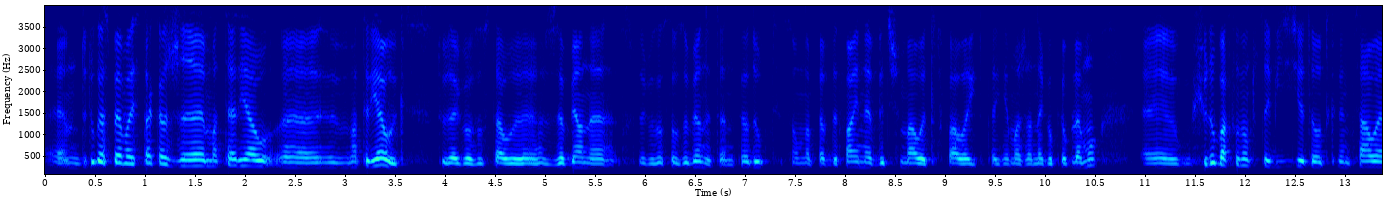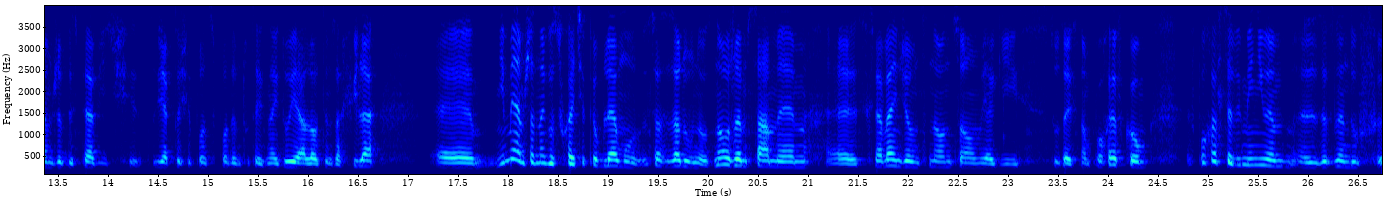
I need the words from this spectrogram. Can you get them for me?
Em, Druga sprawa jest taka, że materiał, materiały, z którego zostały zrobione, z którego został zrobiony ten produkt są naprawdę fajne, wytrzymałe, trwałe i tutaj nie ma żadnego problemu. Śruba, którą tutaj widzicie, to odkręcałem, żeby sprawdzić jak to się pod spodem tutaj znajduje, ale o tym za chwilę. Nie miałem żadnego, słuchajcie, problemu za, zarówno z nożem samym, e, z krawędzią tnącą, jak i z, tutaj z tą pochewką. W pochewce wymieniłem e, ze względów e,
